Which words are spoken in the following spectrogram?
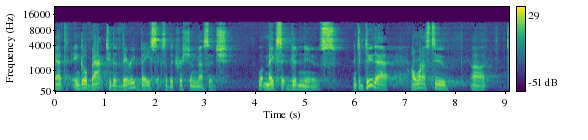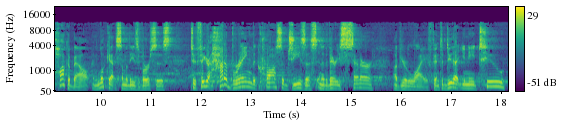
at and go back to the very basics of the Christian message, what makes it good news. And to do that, I want us to uh, talk about and look at some of these verses to figure out how to bring the cross of Jesus into the very center of your life. And to do that, you need two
